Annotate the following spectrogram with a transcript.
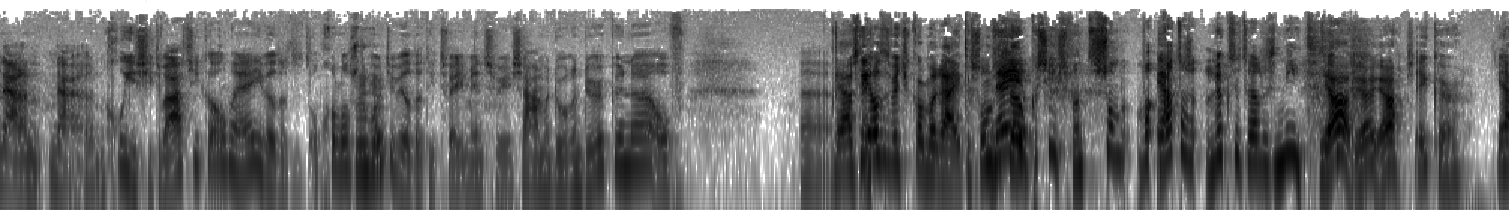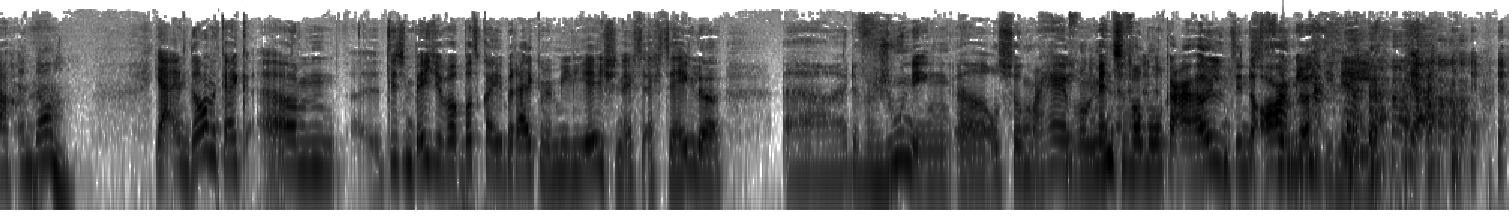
naar een, naar een goede situatie komen. Hè? Je wil dat het opgelost mm -hmm. wordt. Je wil dat die twee mensen weer samen door een deur kunnen. Of uh, ja, dat is niet en... altijd wat je kan bereiken. Soms nee, is ook... precies. Want soms, wat, ja. wat als, lukt het wel eens niet? Ja, ja, ja zeker. Ja. En, en dan? Ja, en dan, kijk, um, het is een beetje, wat, wat kan je bereiken met mediation? Echt, echt de hele, uh, de verzoening, uh, als zomaar, hè, van mensen van elkaar huilend in de armen. Familiediner. ja. ja.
